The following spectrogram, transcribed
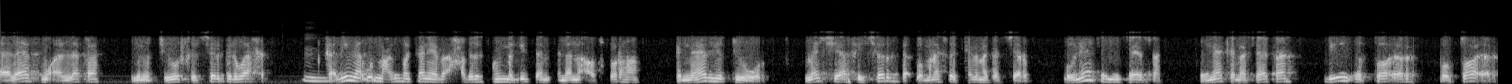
آلاف مؤلفة من الطيور في السرب الواحد. خليني أقول معلومة ثانية بقى حضرتك مهمة جدا إن أنا أذكرها إن هذه الطيور ماشية في سرب بمناسبة كلمة السرب هناك مسافة هناك مسافة بين الطائر والطائر.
